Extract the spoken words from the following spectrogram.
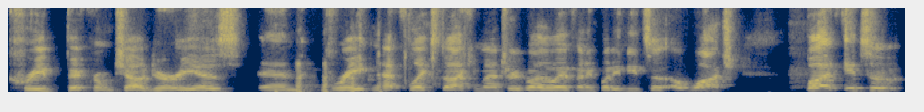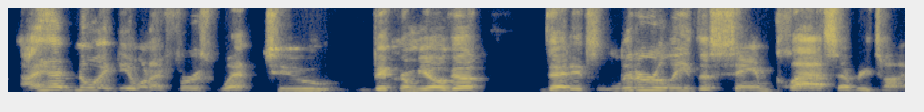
creep Bikram Choudhury is, and great Netflix documentary, by the way, if anybody needs a, a, watch. But it's a I had no idea when I first went to Bikram yoga that it's literally the same class every time.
